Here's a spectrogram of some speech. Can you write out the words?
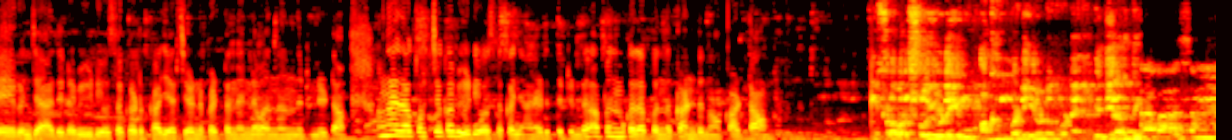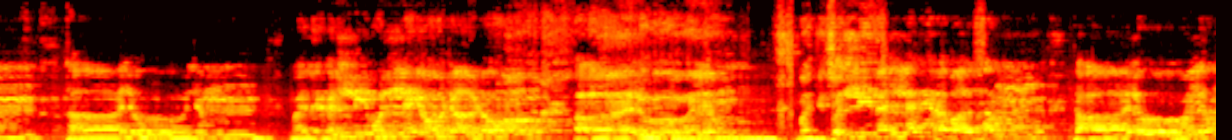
വേഗം ജാഥയുടെ വീഡിയോസൊക്കെ എടുക്കാൻ വിചാരിച്ചുകൊണ്ട് പെട്ടെന്ന് തന്നെ വന്ന് നിന്നിട്ടുണ്ട് കേട്ടോ അങ്ങനെ കുറച്ചൊക്കെ വീഡിയോസൊക്കെ ഞാൻ എടുത്തിട്ടുണ്ട്. അപ്പോൾ നമുക്കതൊക്കെ ഒന്ന് കണ്ടു നോക്കാം കേട്ടോ ഫ്ലവർ ഷോയുടെയും അകമ്പടിയോടും കൂടെ വിദ്യാർത്ഥി താലോലം മലരല്ലി മുല്ലയോടാണോ ആലോലം? മതി ചൊല്ലി നല്ല നിറവാസം. താലോലം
